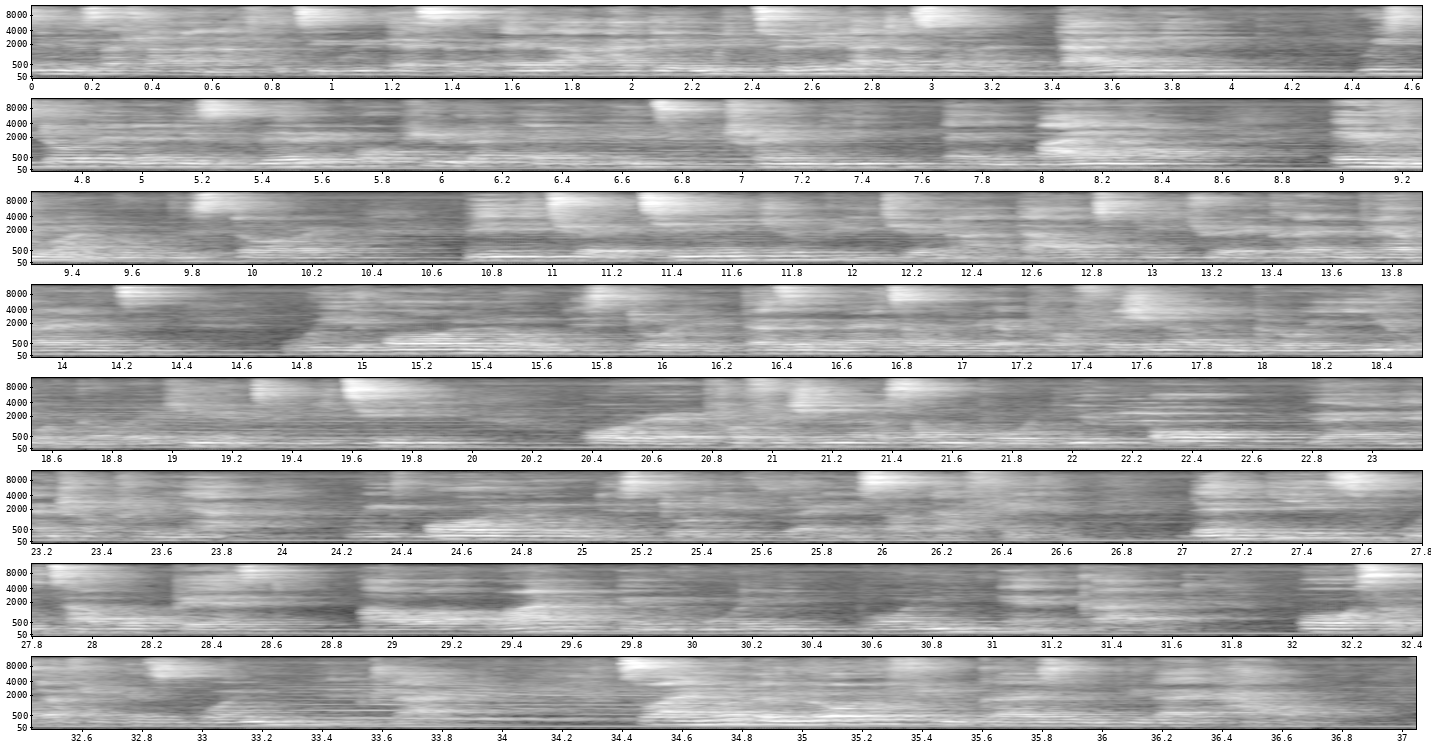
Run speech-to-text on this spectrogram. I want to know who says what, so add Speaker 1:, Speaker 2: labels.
Speaker 1: siphinde sahlangana futhi kwi-snl academy. Today i just want to dive in with story that is very popular and it's trending and by now everyone knows the story. Be it you're a teenager be it you're an adult be it you're a grandparent we all know the story. It doesn't matter whether you're a professional employee or you're working at retail or you're a professional somebody or you're an entrepreneur. We all know the story if you are in south africa that is uThabo Best, our one and only Bonnie and Clyde, or South Africa's Bonnie and Clyde. So I know a lot of you guys will be like, how?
